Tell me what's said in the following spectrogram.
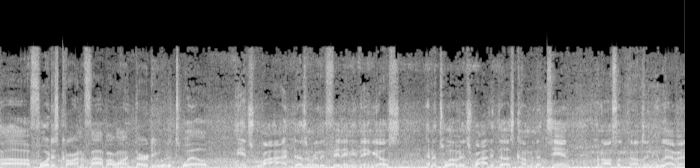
uh, for this car in a 5x130 with a 12 inch wide. Doesn't really fit anything else in a 12 inch wide. It does come in a 10 and also comes in 11.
